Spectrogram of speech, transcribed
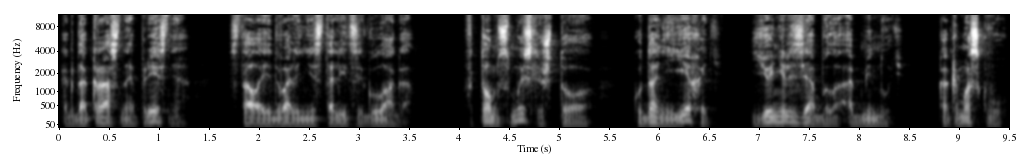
когда Красная Пресня стала едва ли не столицей ГУЛАГа, в том смысле, что куда ни ехать, ее нельзя было обминуть, как и Москву.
